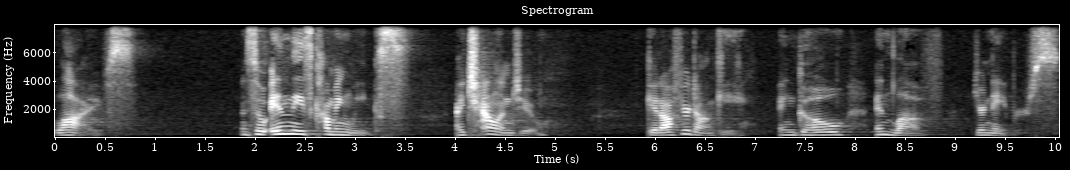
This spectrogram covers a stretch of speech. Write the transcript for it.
lives. And so, in these coming weeks, I challenge you get off your donkey and go and love your neighbors.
